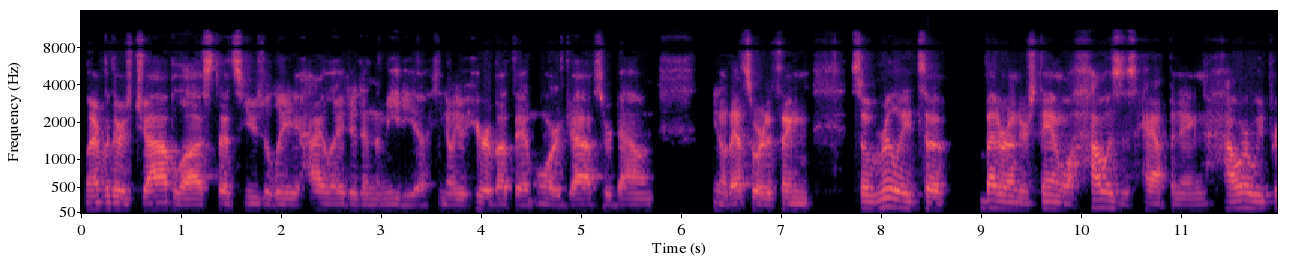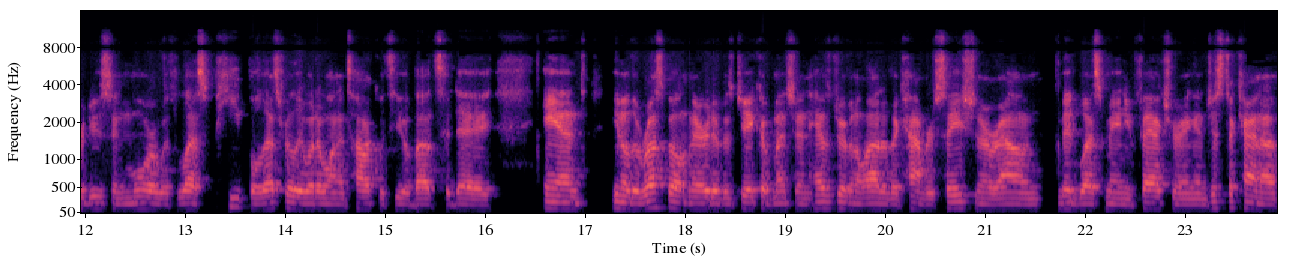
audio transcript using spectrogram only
whenever there's job loss, that's usually highlighted in the media. You know, you hear about that more, jobs are down, you know, that sort of thing. So really to better understand, well, how is this happening? How are we producing more with less people? That's really what I want to talk with you about today. And you know, the Rust Belt narrative, as Jacob mentioned, has driven a lot of the conversation around Midwest manufacturing. And just to kind of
